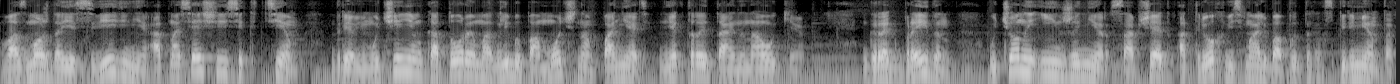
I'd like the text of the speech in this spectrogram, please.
возможно, есть сведения, относящиеся к тем древним учениям, которые могли бы помочь нам понять некоторые тайны науки. Грег Брейден, ученый и инженер, сообщает о трех весьма любопытных экспериментах.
